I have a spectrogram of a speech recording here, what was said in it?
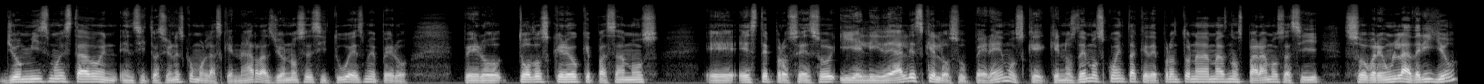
yo mismo he estado en, situaciones como las que narras. Yo no sé si tú, Esme, pero, pero todos creo que pasamos eh, este proceso y el ideal es que lo superemos, que, que, nos demos cuenta que de pronto nada más nos paramos así sobre un ladrillo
